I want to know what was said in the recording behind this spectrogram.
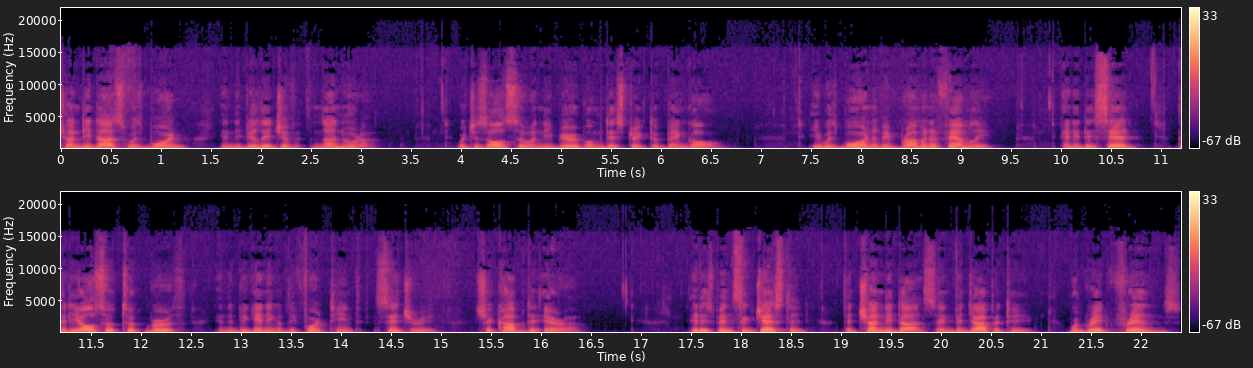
Chandidas was born in the village of Nanura, which is also in the Birbhum district of Bengal. He was born of a Brahmana family, and it is said that he also took birth in the beginning of the 14th century, Shakabda era. It has been suggested that Chandidas and Vidyapati were great friends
